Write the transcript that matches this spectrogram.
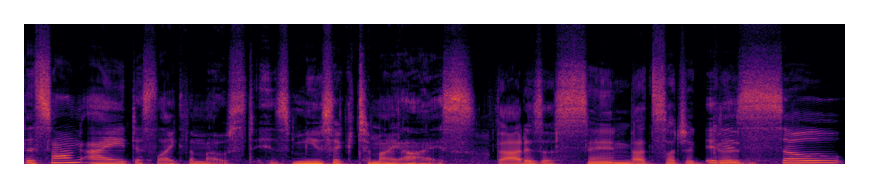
the song I dislike the most is "Music to My Eyes." That is a sin. That's such a good. is so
